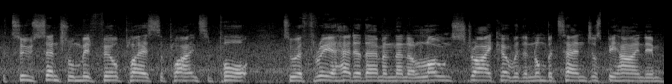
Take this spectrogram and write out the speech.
The two central midfield players supplying support to a three ahead of them and then a lone striker with a number 10 just behind him.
